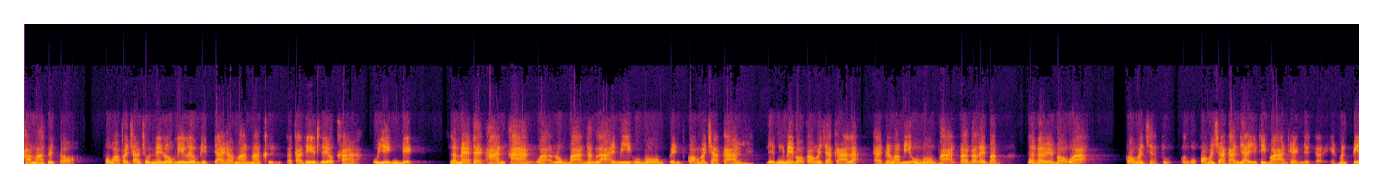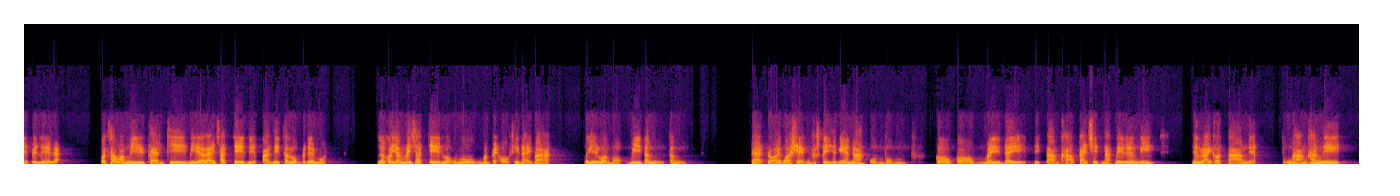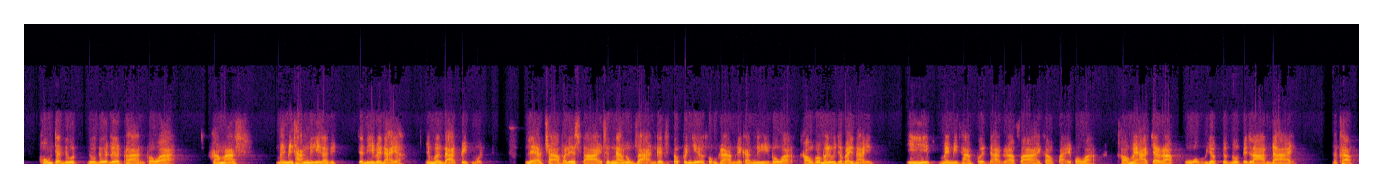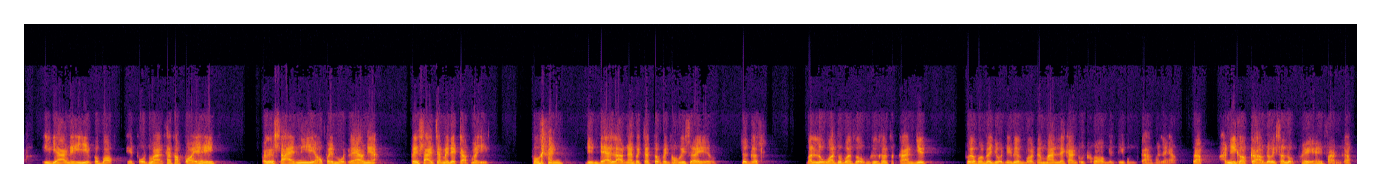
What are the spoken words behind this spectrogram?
ฮามาสเป็นต่อ เพราะว่าประชาชนในโลกนี้เริ่มเห็นใจฮามาสมากขึ้น และการที่อิสราเอลฆ่าผู้หญิงเด็ก และแม้แต่อ่านอ้างว่าโรงพยาบาลทั้งหลายมีอุโมงค์เป็นกองบัญชาการ เดี๋ยวนี้ไม่บอกกองบัญชาการละกลายเป็นว่ามีอุโมงค์ผ่านบ้างอะไรบ้าง แล้วก็ไปบอกว่ากองบัญชากองบัญชาการใหญ่อยู่ที่บ้านแห่งหนึ่งอะไรเงี้ยมันเปลี่ยนไปเรื่อยแหละก็ถ้าว่ามีแผนที่มีอะไรชัดเจนเนี่ยป่านนี้ถล่มไปได้หมด แล้วก็ยังไม่ชัดเจนว่าอุโมงค์มันไปออกที่ไหนบ้างก็เห็นว่าบอกมีตั้งตั้งแปดร้อยกว่าแห่งอะไรอย่างเงี้ยนะผมผม ก็ก็ไม่ได้ติดตามข่าวใกล้ชิดนักในเรื่องนี้ อย่างไรก็ตามเนี่ยสงครามครั้งนี้ คงจะดูดดูเดือดเลือดพ่าน เพราะว่าฮามาสไม่มีทางหนีแล้วนี่จะหนีไปไหนอะ ในเมืองด่านปิดหมด แล้วชาวปาเลสไตน์ซึ่งน่าสงสารก็จะตกเป็นเหยื่อสงครามในครั้งนี้ เพราะว่าเขาก็ไม่รู้จะไปไหน อียิปต์ไม่มีทางเปิดด่านราฟาให้เข้าไป เพราะว่าเขาไม่อาจจะรับผู้อพยพจำนวนเป็นล้านได้นะครับ อีกอย่างในอียิปต์ก็บอกเหตุผลว่า ถ้าเขาปล่อยให้ ปาเลสไตน์หนีออกไปหมดแล้วเนี่ยปาเลสไตน์จะไม่ได้กลับมาอีก เพราะงั้นดินแดนเหล่านั้นก็จะตกเป็นของอิสราเอล ซึ่งก็บรรลุวัตถุประสงค์คือเขาต้องการยึดเพื่อผลประโยชน์ในเรื่องบ่อน้ำมัน และการขุดคลองอย่างที่ผมกล่าวมาแล้ว ครับ อันนี้ก็กล่าวโดยสรุปให้ให้ฟังครับ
